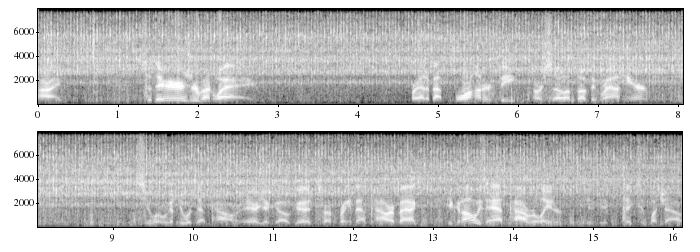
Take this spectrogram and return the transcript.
All right. So there's your runway. We're at about 400 feet or so above the ground here. Let's see what we're going to do with that power. There you go. Good. Start bringing that power back. You can always add power later if, if you take too much out.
